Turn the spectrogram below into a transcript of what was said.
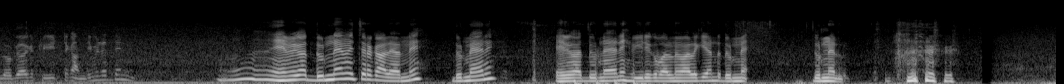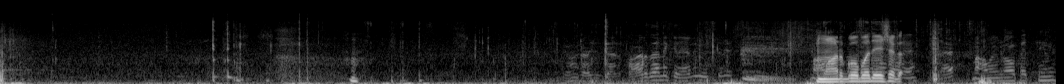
බ්ලොගර්ගේ ට්වීට් එක අන්තිමට දෙන්නේ. එහෙම එකක් දුන්නේ නැහැ මෙච්චර කාලයක් නේ. දුන්නේ නැහනේ. එහෙම එකක් දුන්නේ නැහනේ. වීඩියෝ එක බලන ඔයාලා කියන්න දුන්නේ නැහැ. දාන්න ඉස්සරේ? මාර්ගෝපදේශක මම එනවා පැත්තේ.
